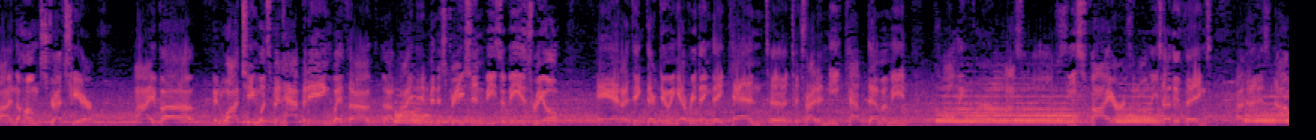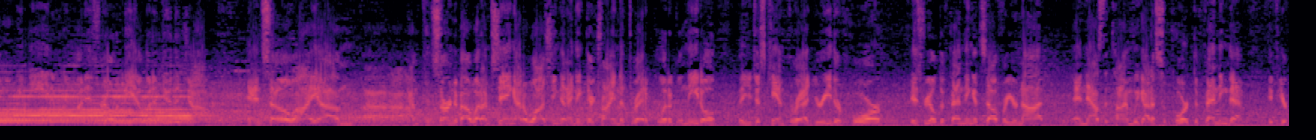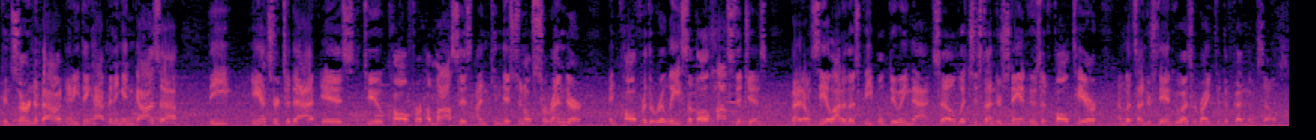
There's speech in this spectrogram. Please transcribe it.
uh, in the home stretch here. I've uh, been watching what's been happening with uh, the Biden administration vis-a-vis Israel, and I think they're doing everything they can to, to try to kneecap them. I mean, calling for possible ceasefires and all these other things. Uh, that is not what we need if we want Israel to be able to do the job. And so I, um, uh, concerned about what I'm seeing out of Washington. I think they're trying to thread a political needle that you just can't thread. You're either for Israel defending itself or you're not and now's the time we got to support defending them. If you're concerned about anything happening in Gaza, the answer to that is to call for Hamas's unconditional surrender and call for the release of all hostages. But I don't see a lot of those people doing that. So let's just understand who's at fault here and let's understand who has a right to defend themselves.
